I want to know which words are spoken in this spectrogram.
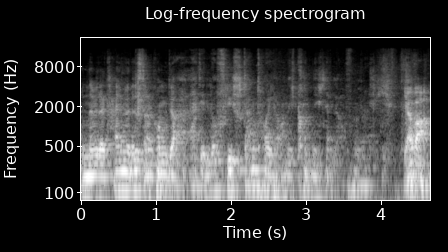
Wenn dann wieder kein mehr ist, dann kommt wieder, ah, die Luft, die stand heute auch nicht, konnte nicht schnell laufen, wirklich. Ja, aber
